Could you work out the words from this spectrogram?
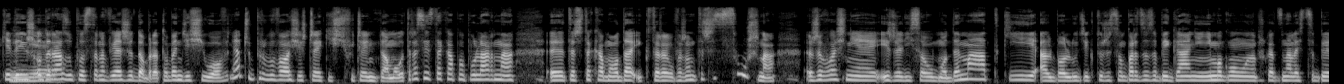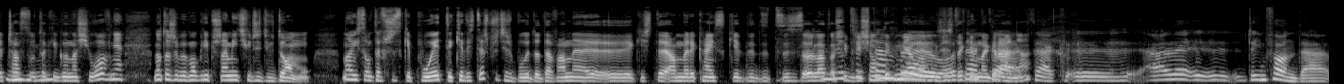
Kiedy już od razu postanowiłaś, że dobra, to będzie siłownia, czy próbowałaś jeszcze jakichś ćwiczeń w domu? Teraz jest taka popularna y, też taka moda i która uważam też jest słuszna, że właśnie jeżeli są młode matki albo ludzie, którzy są bardzo zabiegani, nie mogą na przykład znaleźć sobie czasu mm -hmm. takiego na siłownię, no to żeby mogli przynajmniej ćwiczyć w domu. No i są te wszystkie płyty. Kiedyś też przecież były dodawane y, jakieś te amerykańskie z lat no 80. miałam było. gdzieś takie tak, nagrania. Tak, tak. Y, ale Jane Fonda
